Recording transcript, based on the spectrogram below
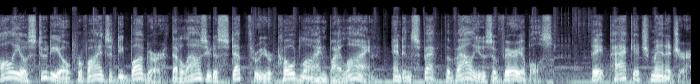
Aleo Studio provides a debugger that allows you to step through your code line by line and inspect the values of variables. The package manager.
